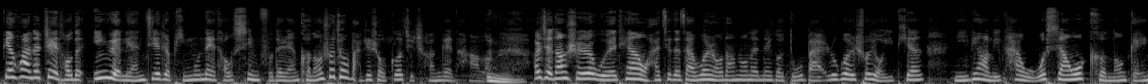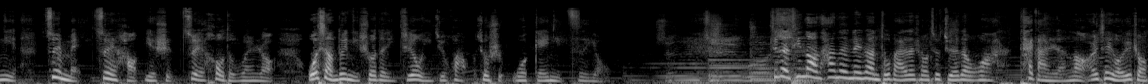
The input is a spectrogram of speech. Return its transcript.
电话的这头的音乐连接着屏幕那头幸福的人，可能说就把这首歌曲传给他了。嗯，而且当时五月天，我还记得在温柔当中的那个独白：如果说有一天你一定要离开我，我想我可能给你最美、最好也是最后的温柔。我想对你说的只有一句话，就是我给你自由。真的听到他的那段独白的时候，就觉得哇，太感人了，而且有一种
